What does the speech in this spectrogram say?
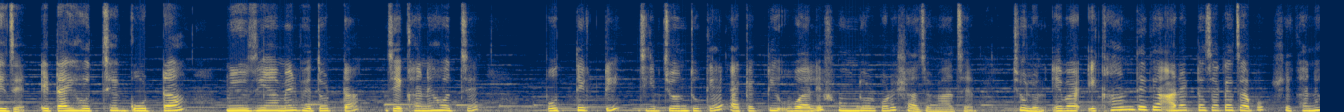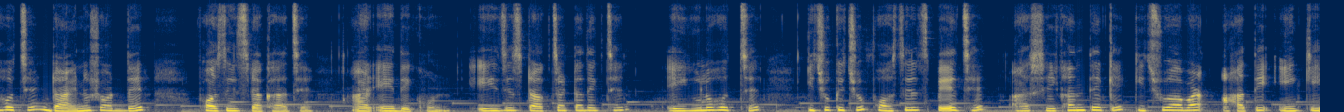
এই যে, এটাই হচ্ছে গোটা মিউজিয়ামের ভেতরটা, যেখানে হচ্ছে প্রত্যেকটি জীবজন্তুকে এক একটি ওয়ালে সুন্দর করে সাজানো আছে। চলুন, এবার এখান থেকে আর একটা জায়গায় যাব, সেখানে হচ্ছে ডাইনোসরদের ফসিলস রাখা আছে। আর এই দেখুন, এই যে স্ট্রাকচারটা দেখছেন, এইগুলো হচ্ছে কিছু কিছু ফসিলস পেয়েছে আর সেখান থেকে কিছু আবার হাতে এঁকে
